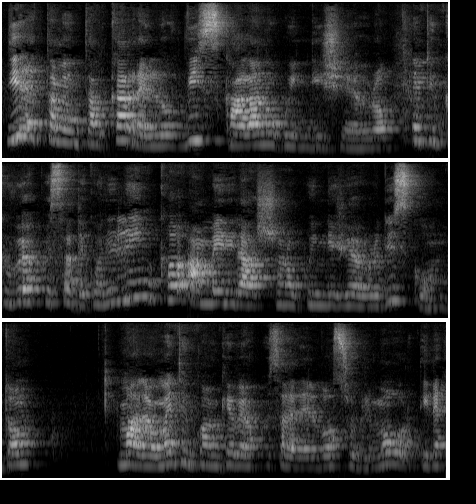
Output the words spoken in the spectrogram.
direttamente al carrello vi scalano 15 euro. Nel momento in cui voi acquistate con il link a me rilasciano 15 euro di sconto ma nel momento in cui anche voi acquistate il vostro primo ordine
